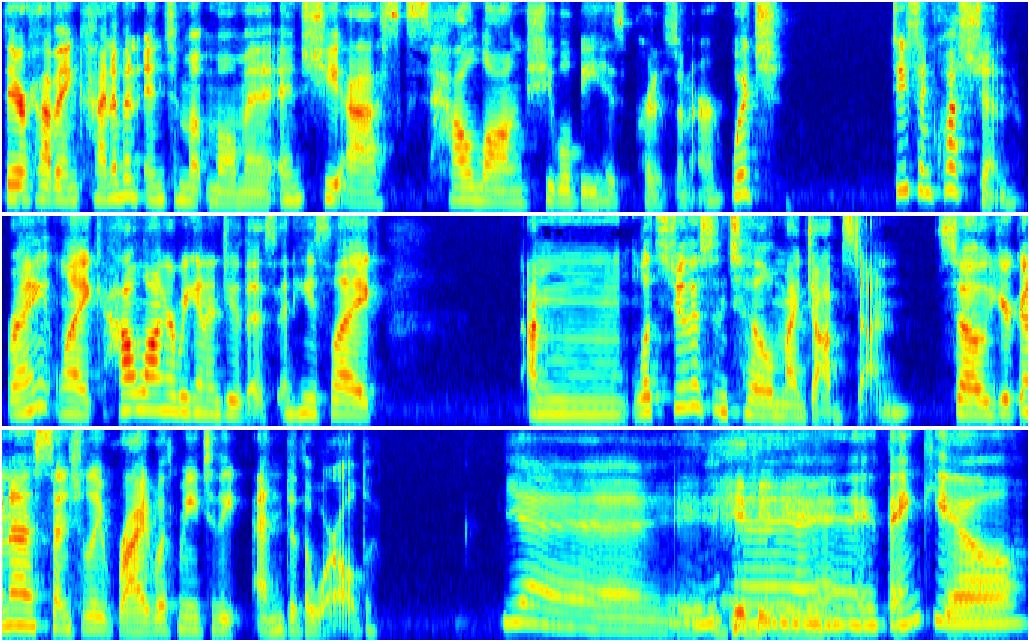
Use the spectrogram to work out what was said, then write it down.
they're having kind of an intimate moment, and she asks how long she will be his prisoner, which decent question, right? Like, how long are we going to do this? And he's like, I'm let's do this until my job's done. So you're gonna essentially ride with me to the end of the world. Yay. Yay. Thank you.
